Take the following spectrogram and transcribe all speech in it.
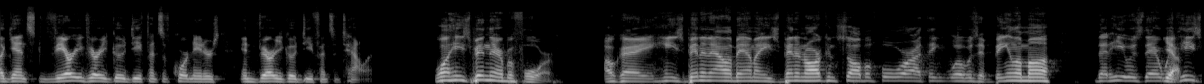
against very, very good defensive coordinators and very good defensive talent. Well, he's been there before. Okay. He's been in Alabama. He's been in Arkansas before. I think, what was it, Bielema that he was there with? Yeah. He's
